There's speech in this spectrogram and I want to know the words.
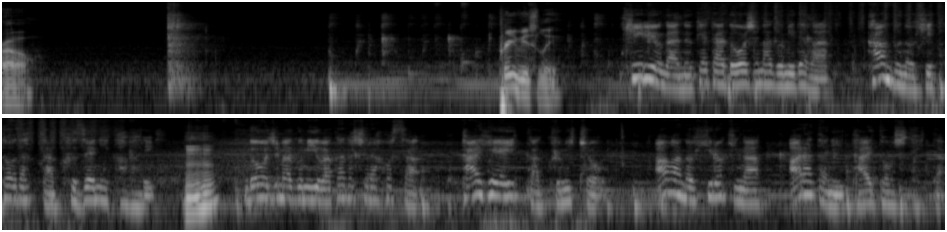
Bro. Previously. 桐生が抜けた堂島組では幹部の筆頭だった久世に代わり Mm-hmm. 堂島組若頭補佐太平一家組長阿野弘樹が新たに台頭していた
